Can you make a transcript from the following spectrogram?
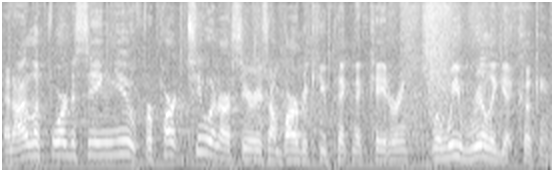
and I look forward to seeing you for part two in our series on barbecue picnic catering when we really get cooking.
